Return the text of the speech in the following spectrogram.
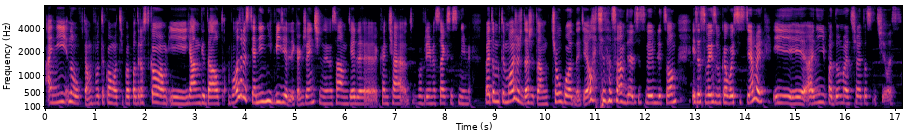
они, ну, там, в вот таком вот, типа, подростковом и young adult возрасте, они не видели, как женщины на самом деле кончают во время секса с ними. Поэтому ты можешь даже там что угодно делать, на самом деле, со своим лицом и со своей звуковой системой, и они подумают, что это случилось.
